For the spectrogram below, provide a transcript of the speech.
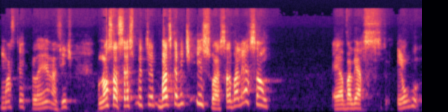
master plan. A gente, o nosso assessment é basicamente isso, essa avaliação. É avaliação. Eu,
